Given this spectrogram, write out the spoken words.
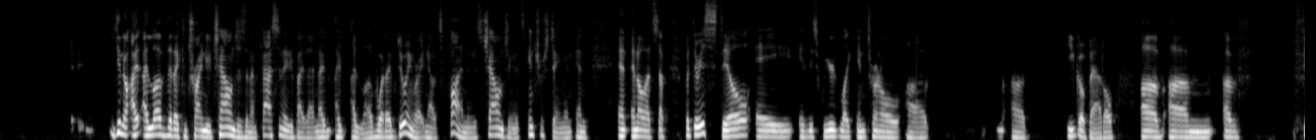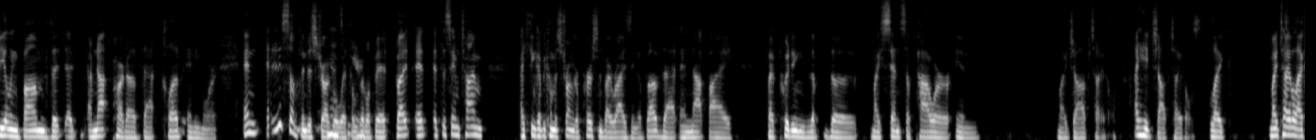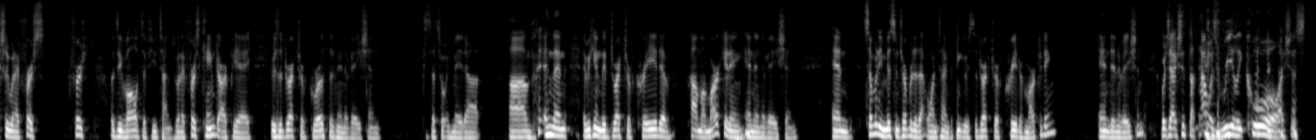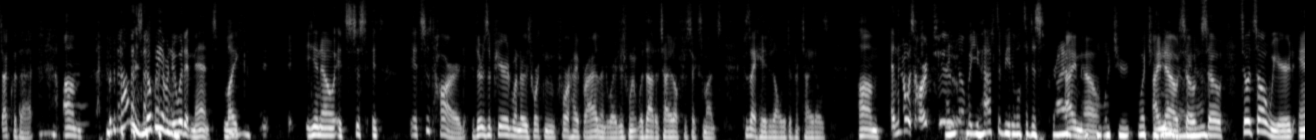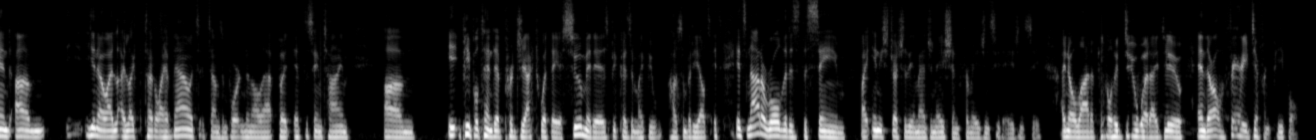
you know I, I love that I can try new challenges, and I'm fascinated by that, and I, I I love what I'm doing right now. It's fun and it's challenging, and it's interesting, and and and and all that stuff. But there is still a, a this weird like internal uh, uh, ego battle of um of feeling bummed that uh, I'm not part of that club anymore. And, and it is something to struggle it's with weird. a little bit, but at, at the same time I think I become a stronger person by rising above that and not by by putting the the my sense of power in my job title. I hate job titles. Like my title actually when I first first was evolved a few times. When I first came to RPA, it was the director of growth and innovation because that's what we made up. Um, and then it became the director of creative, comma marketing and innovation. And somebody misinterpreted that one time to think it was the director of creative marketing and innovation, which I actually thought that was really cool. I should have stuck with that. Um, but the problem is nobody ever knew what it meant. Like, you know, it's just it's it's just hard. There's a period when I was working for Hyper Island where I just went without a title for six months because I hated all the different titles. Um, and that was hard too. I know, but you have to be able to describe I know. what you're what you're. I know. So you know? so so it's all weird, and um, y- you know, I, I like the title I have now. It's it sounds important and all that, but at the same time, um, it, people tend to project what they assume it is because it might be how somebody else. It's it's not a role that is the same by any stretch of the imagination from agency to agency. I know a lot of people who do what I do, and they're all very different people.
